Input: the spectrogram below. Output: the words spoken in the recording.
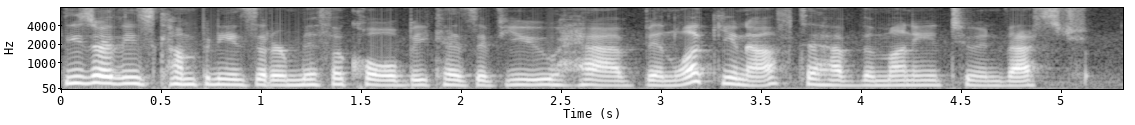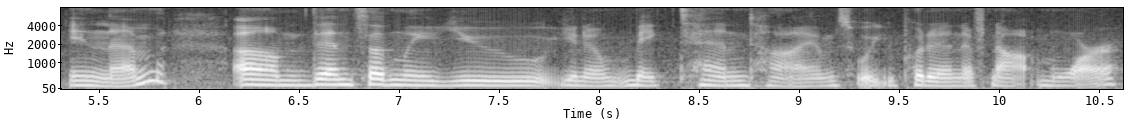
These are these companies that are mythical because if you have been lucky enough to have the money to invest in them, um, then suddenly you you know make 10 times what you put in if not more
